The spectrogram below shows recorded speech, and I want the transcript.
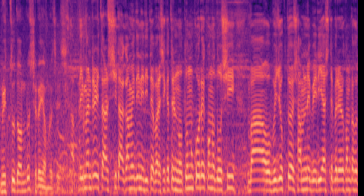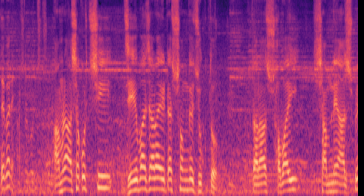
মৃত্যুদণ্ড সেটাই আমরা চেয়েছি। সাপ্লিমেন্টারি চার্জশিট আগামী দিনে দিতে পারে সেক্ষেত্রে নতুন করে কোনো দোষী বা অভিযুক্ত সামনে বেরিয়ে আসতে পারে এরকমটা হতে পারে? আমরা আশা করছি যে বা যারা এটার সঙ্গে যুক্ত তারা সবাই সামনে আসবে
